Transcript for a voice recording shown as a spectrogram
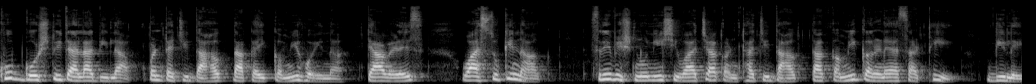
खूप गोष्टी त्याला दिला पण त्याची दाहकता काही कमी होईना. त्यावेळेस वासुकी नाग श्री विष्णूंनी शिवाच्या कंठाची दाहकता कमी करण्यासाठी दिले.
